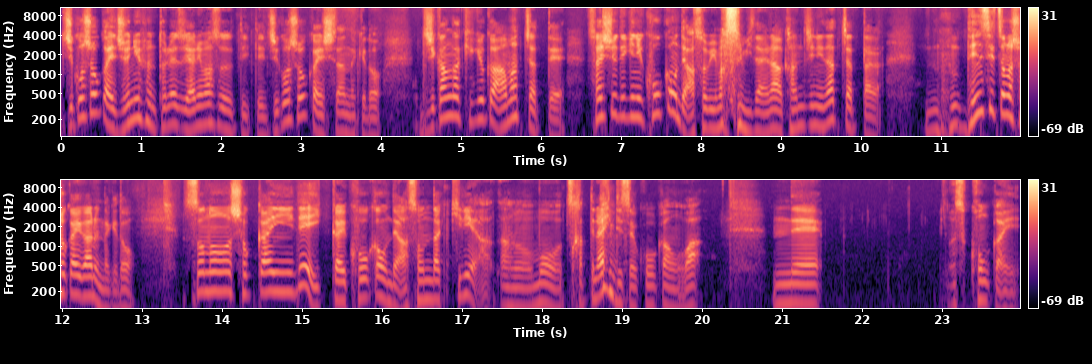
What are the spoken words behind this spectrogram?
自己紹介12分とりあえずやりますって言って自己紹介したんだけど、時間が結局余っちゃって、最終的に効果音で遊びますみたいな感じになっちゃった伝説の初回があるんだけど、その初回で一回効果音で遊んだっきり、あの、もう使ってないんですよ、効果音は。んで、今回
